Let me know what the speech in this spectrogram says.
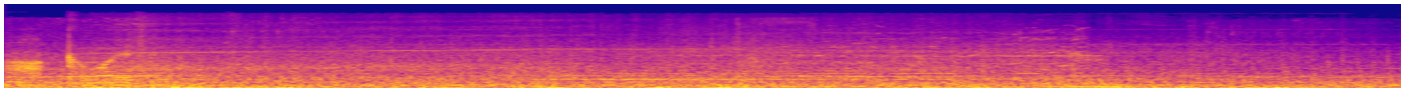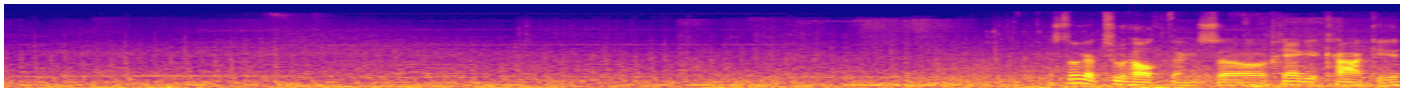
Ah, great. I still got two health things, so can't get cocky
